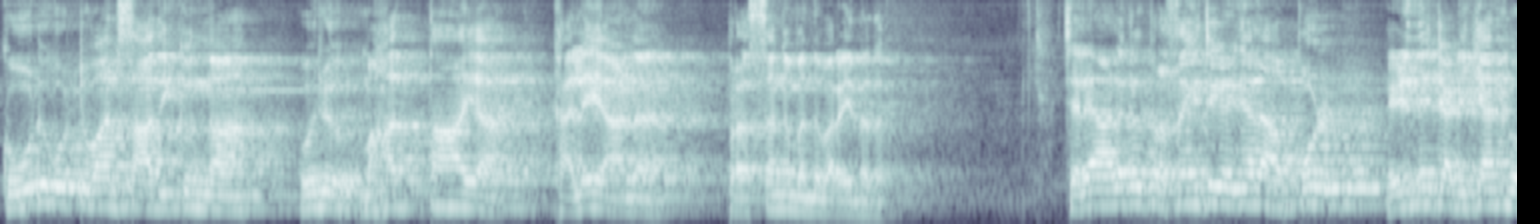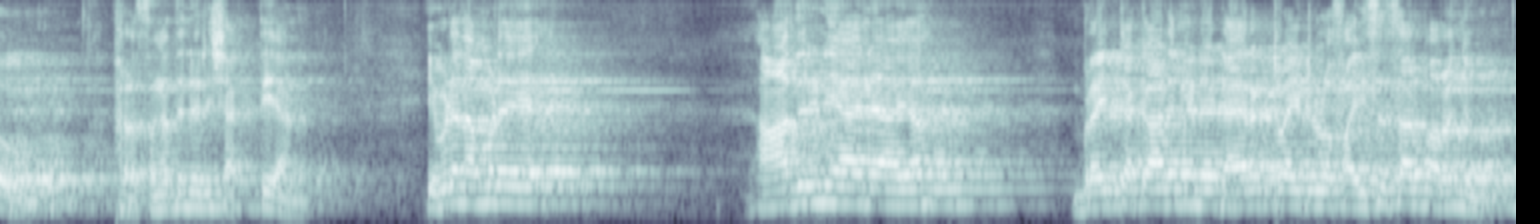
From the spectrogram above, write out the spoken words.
കൂടുകൂട്ടുവാൻ സാധിക്കുന്ന ഒരു മഹത്തായ കലയാണ് പ്രസംഗമെന്ന് പറയുന്നത്. ചില ആളുകൾ പ്രസംഗിച്ചു കഴിഞ്ഞാൽ അപ്പോൾ എഴുന്നേറ്റ് അടിക്കാൻ പോകും. പ്രസംഗത്തിന്റെ ഒരു ശക്തിയാണ്. ഇവിടെ നമ്മുടെ ആദരണീയനായ ബ്രൈറ്റ് അക്കാഡമിയുടെ ഡയറക്ടറായിട്ടുള്ള ഫൈസൽ സാർ പറഞ്ഞു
